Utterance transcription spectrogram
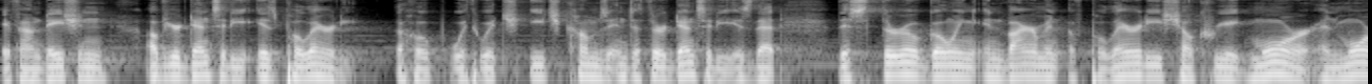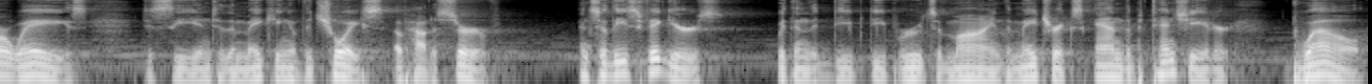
A foundation of your density is polarity. The hope with which each comes into third density is that this thoroughgoing environment of polarity shall create more and more ways to see into the making of the choice of how to serve. And so these figures, within the deep, deep roots of mind, the matrix, and the potentiator, dwell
